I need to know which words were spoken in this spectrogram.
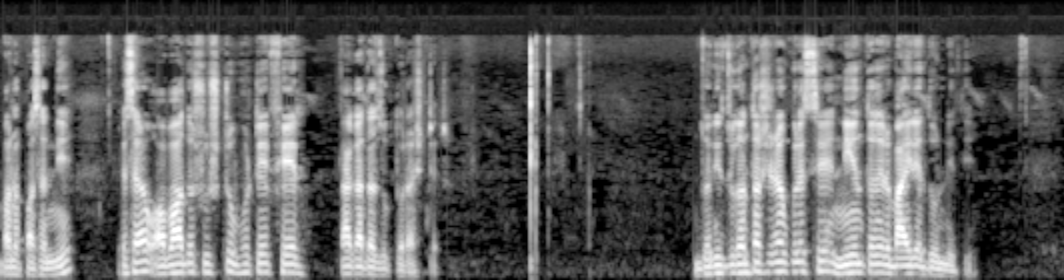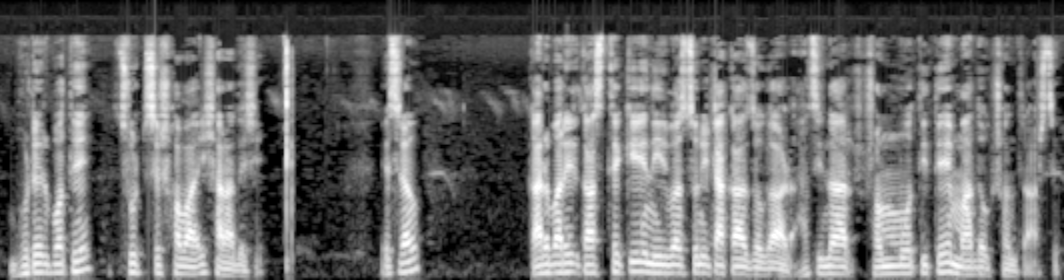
মানব পাচার নিয়ে। এছাড়াও অবাধ ও সুষ্ঠু ভোটে ফের তাগাদা যুক্তরাষ্ট্রের। দৈনিক যুগান্তর শিরোনাম করেছে নিয়ন্ত্রণের বাইরে দুর্নীতি। ভোটের পথে ছুটছে সবাই সারা দেশে। এছাড়াও কারবারির কাছ থেকে নির্বাচনী টাকা জোগাড়, হাসিনার সম্মতিতে মাদক সন্ত্রাস ছিল।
